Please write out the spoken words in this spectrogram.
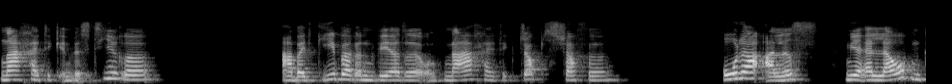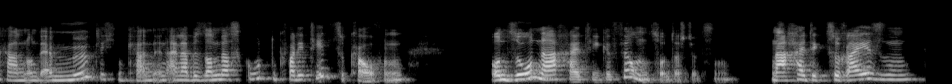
nachhaltig investiere, Arbeitgeberin werde und nachhaltig Jobs schaffe oder alles mir erlauben kann und ermöglichen kann, in einer besonders guten Qualität zu kaufen und so nachhaltige Firmen zu unterstützen, nachhaltig zu reisen.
